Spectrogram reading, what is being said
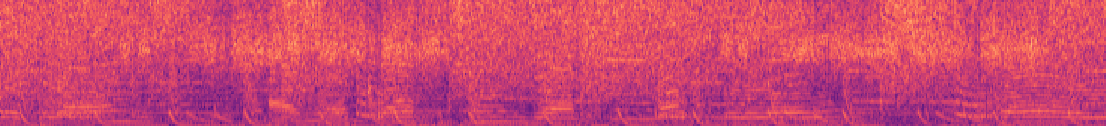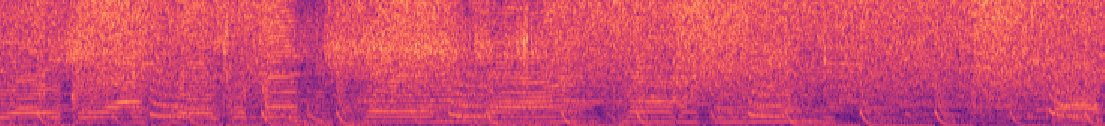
supply, as the questions of mumbling, stereographic coming, but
